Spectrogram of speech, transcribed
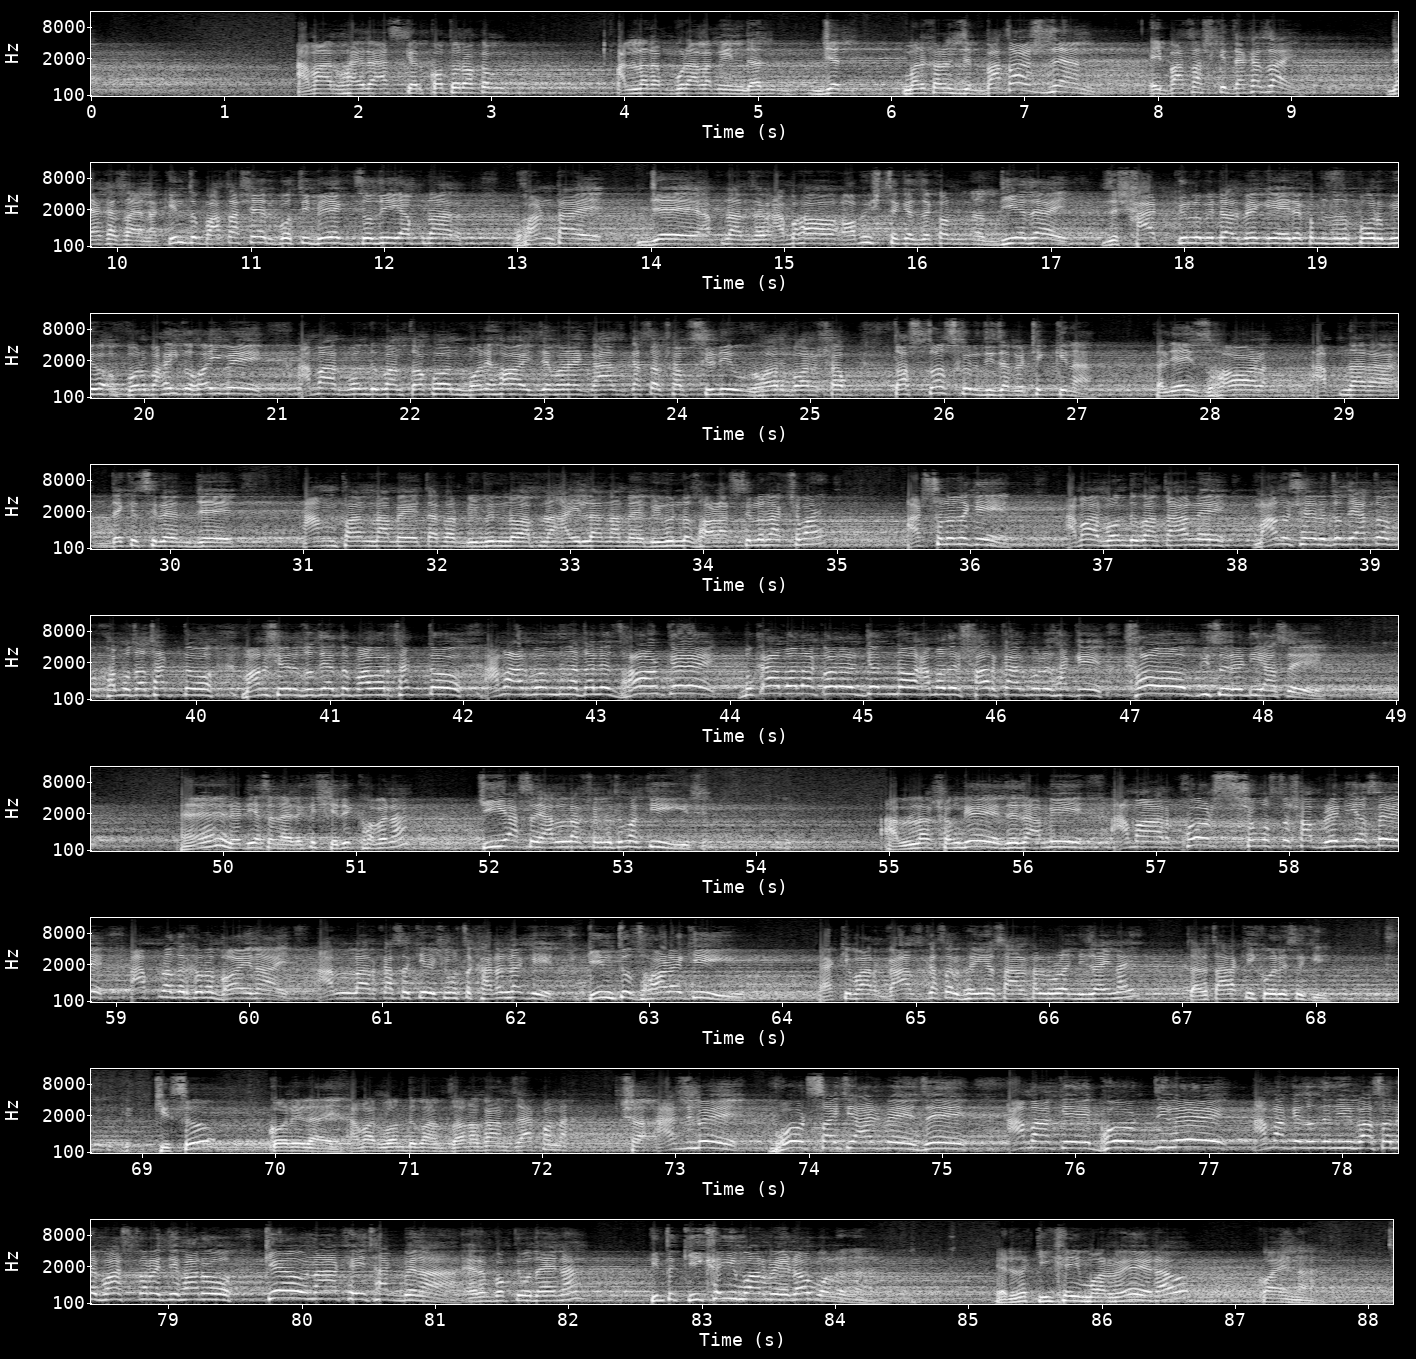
আমার ভাইরা আজকের কত রকম আল্লাহ রাব্বুল আলমিন যে মনে করেন যে বাতাস দেন, এই বাতাস কি দেখা যায়? দেখা যায় না। কিন্তু বাতাসের গতিবেগ যদি আপনার ঘন্টায় যে আপনার আবহাওয়া অফিস থেকে যখন দিয়ে দেয়, যে ষাট কিলোমিটার বেগে এরকম প্রবাহিত হইবে, আমার বন্ধুগণ তখন মনে হয় যে মানে গাছ গাছা সব সিঁড়ি, ঘর বর সব তসতস করে দিয়ে যাবে, ঠিক কিনা? তাহলে এই ঝড় আপনারা দেখেছিলেন যে আমফান নামে, তারপর বিভিন্ন আপনার আইলা নামে বিভিন্ন ঝড় আসছিল না এক সময় আসছিল নাকি? আমার বন্ধুগণ, তাহলে মানুষের যদি এত ক্ষমতা থাকতো, মানুষের যদি এত পাওয়ার থাকতো, আমার বন্ধুগণ, তাহলে ঝড়কে মোকাবেলা করার জন্য আমাদের সরকার বলে থাকে, সব কিছু রেডি আছে। হ্যাঁ রেডি আছে না, এটা কি শিরিক হবে না? কি আছে আল্লাহর সঙ্গে? তোমার কি আল্লাহর সঙ্গে যে যে আমি, আমার ফোর্স সমস্ত সব রেডি আছে, আপনাদের কোনো ভয় নাই। আল্লাহর কাছে কি এই সমস্ত খাটে নাকি? কিন্তু ঝড়ে কি? একেবার গাছ গাছাল ভেঙে চালটা লড়াই নিয়ে যায় নাই, তাহলে তারা কি করেছে কি? কিছু করে নাই। আমার বন্ধুগণ, জনগণ যখন আসবে, ভোট চাইতে আসবে যে আমাকে ভোট দিলে, আমাকে যদি নির্বাচনে বাস করাইতে পারো, কেউ না খেয়ে থাকবে না। এরকম বক্তব্য দেয় না? কিন্তু কি খেয়ে মারবে এটাও বলে না। এটা কি খেয়ে মরবে এটাও কয় না।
